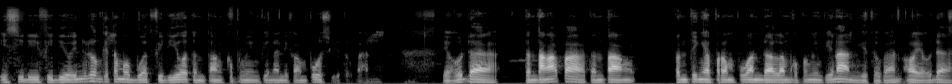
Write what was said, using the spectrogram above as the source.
isi di video ini dong kita mau buat video tentang kepemimpinan di kampus gitu kan? Ya udah tentang apa? Tentang pentingnya perempuan dalam kepemimpinan gitu kan? Oh ya udah.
